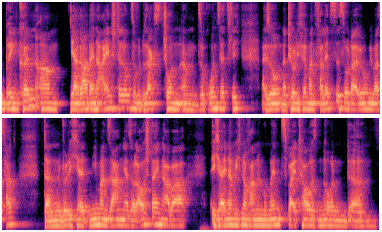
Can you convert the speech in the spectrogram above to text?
bringen können. Ähm, ja, da deine Einstellung, so du sagst schon ähm, so grundsätzlich, also natürlich, wenn man verletzt ist oder irgendwie was hat, dann würde ich halt niemand sagen, er soll aussteigen, aber ich erinnere mich noch an einen Moment 2000 und ähm,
